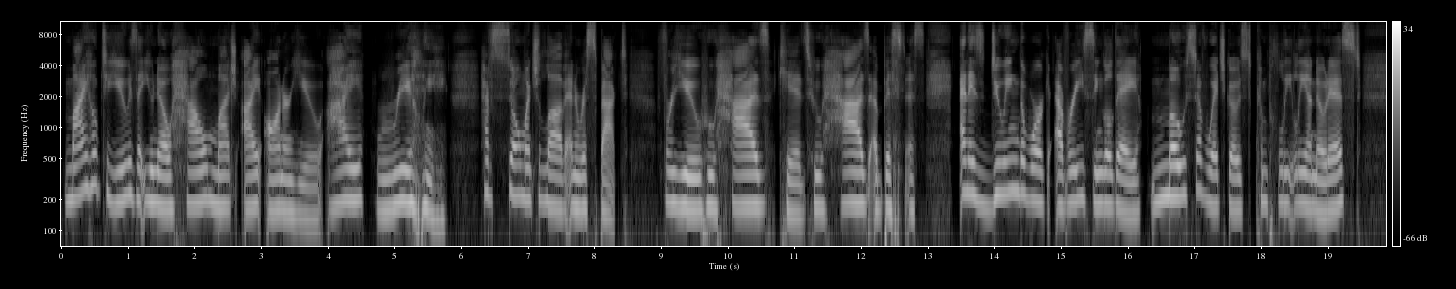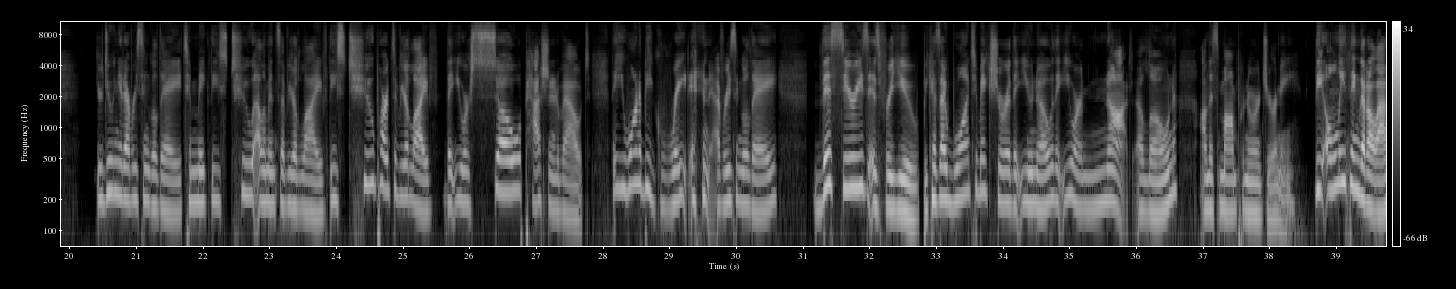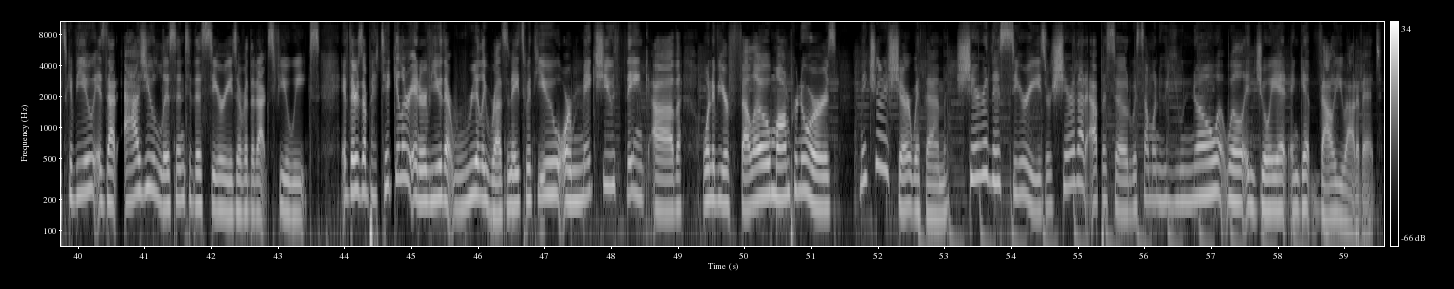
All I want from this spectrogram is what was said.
my hope to you is that you know how much I honor you. I really have so much love and respect for you who has kids, who has a business, and is doing the work every single day, most of which goes completely unnoticed. You're doing it every single day to make these two elements of your life, these two parts of your life that you are so passionate about, that you want to be great in every single day. This series is for you because I want to make sure that you know that you are not alone on this mompreneur journey. The only thing that I'll ask of you is that as you listen to this series over the next few weeks, if there's a particular interview that really resonates with you or makes you think of one of your fellow mompreneurs, make sure to share with them. Share this series or share that episode with someone who you know will enjoy it and get value out of it.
